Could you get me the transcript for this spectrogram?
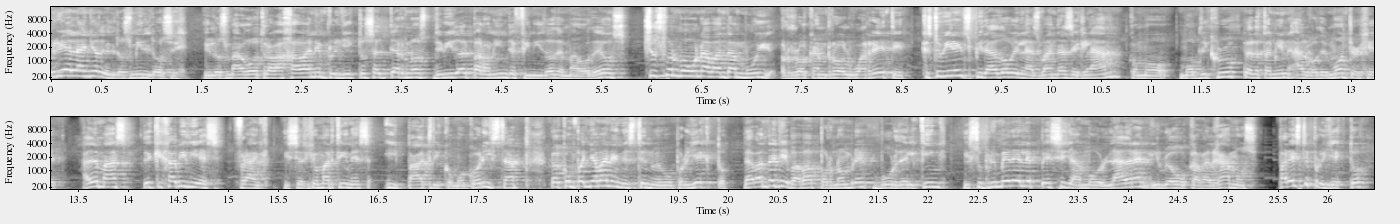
Corría el año del 2012 y los Mago trabajaban en proyectos alternos debido al parón indefinido de Mago de Oz. Chus formó una banda muy rock and roll guarrete que estuviera inspirado en las bandas de glam como Motley Crue, pero también algo de Motorhead. Además de que Javi Díez, Frank y Sergio Martínez y Patrick como corista lo acompañaban en este nuevo proyecto. La banda llevaba por nombre Burdel King y su primer LP se llamó Ladran y luego Cabalgamos. Para este proyecto,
